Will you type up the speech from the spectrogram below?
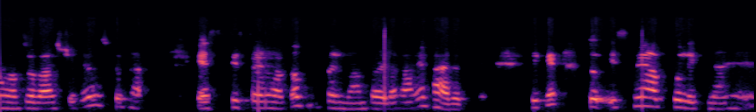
प्रवास जो है उस पर किस तरह का परिणाम पड़ रहा है भारत में। ठीक है? तो इसमें आपको लिखना है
